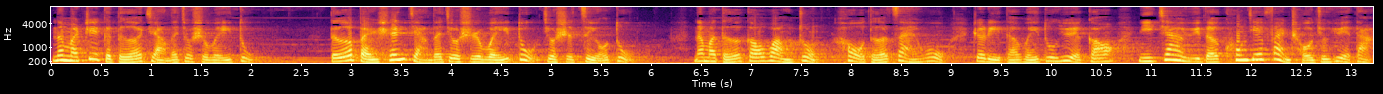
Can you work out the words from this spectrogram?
那么这个德讲的就是维度，德本身讲的就是维度，就是自由度。那么德高望重，厚德载物，这里的维度越高，你驾驭的空间范畴就越大，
